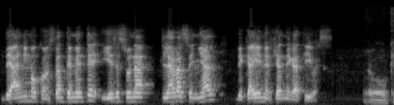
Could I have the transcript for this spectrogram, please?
de ánimo constantemente y esa es una clara señal de que hay energías negativas. Ok.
